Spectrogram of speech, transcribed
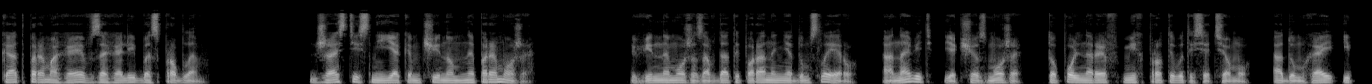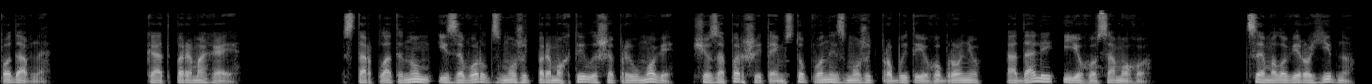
Кат перемагає взагалі без проблем. Джастіс ніяким чином не переможе. Він не може завдати поранення Думслеєру, а навіть, якщо зможе, то Польнарев міг противитися цьому, а Думгай і подавна. Кат перемагає. Star Platinum і The World зможуть перемогти лише при умові, що за перший таймстоп вони зможуть пробити його броню, а далі і його самого. Це маловірогідно,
